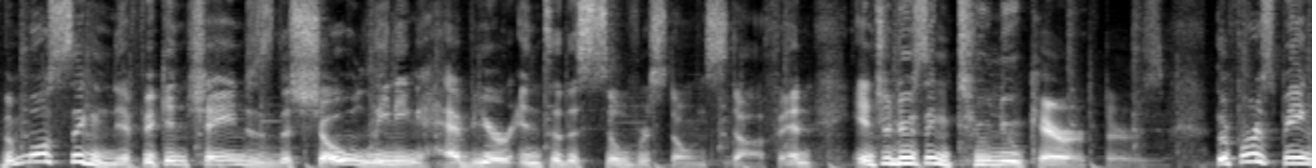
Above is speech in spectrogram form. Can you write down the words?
The most significant change is the show leaning heavier into the Silverstone stuff and introducing two new characters. The first being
